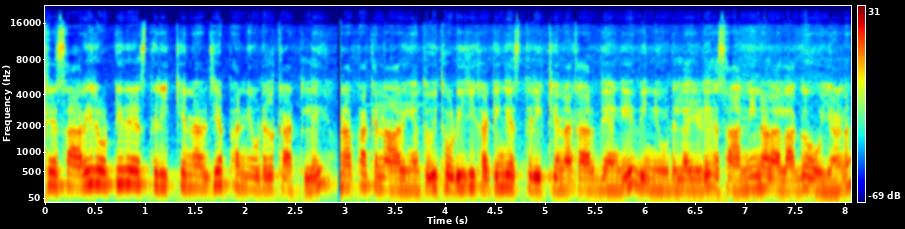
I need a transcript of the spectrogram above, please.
ਤੇ ਸਾਰੀ ਰੋਟੀ ਦੇ ਇਸ ਤਰੀਕੇ ਨਾਲ ਜੀ ਆਪਾਂ ਨਿਊਡਲ ਕੱਟ ਲਏ। ਹੁਣ ਆਪਾਂ ਕਿਨਾਰੀਆਂ ਤੋਂ ਵੀ ਥੋੜੀ ਜੀ ਕਟਿੰਗ ਇਸ ਤਰੀਕੇ ਨਾਲ ਕਰ ਦਿਆਂਗੇ ਵੀ ਨਿਊਡਲ ਆ ਜਿਹੜੇ ਆਸਾਨੀ ਨਾਲ ਅਲੱਗ ਹੋ ਜਾਣ।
